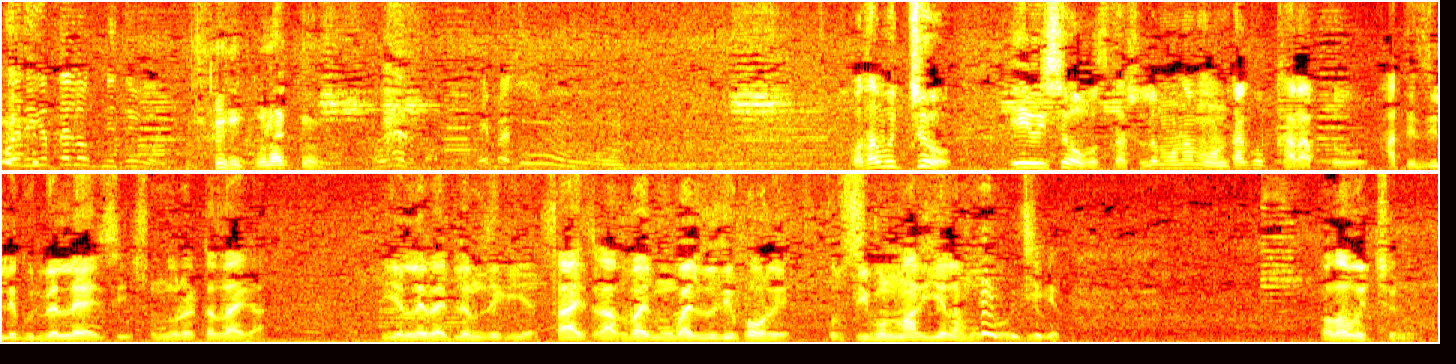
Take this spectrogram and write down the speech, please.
ওইদিকে তো লোক নিতে দিব। কথা বুঝছ? এই হয়েছে অবস্থা। আসলে মনে হয় মনটা খুব খারাপ তো। হাতে জিলে ঘুরবে আইছি সুন্দর একটা জায়গা। ইয়েলে ভাবলাম যে গিয়া। সাইজ রাজ ভাই মোবাইল যদি পরে তো জীবন মারিয়ে এলাম ওদিকে কথা বুঝছ না?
